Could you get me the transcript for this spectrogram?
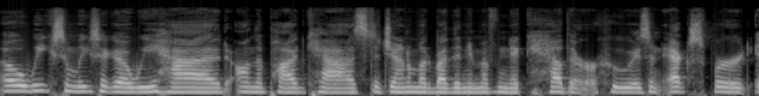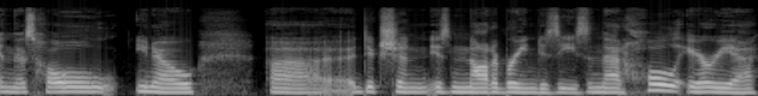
oh, weeks and weeks ago, we had on the podcast a gentleman by the name of Nick Heather, who is an expert in this whole, you know, uh, addiction is not a brain disease in that whole area.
